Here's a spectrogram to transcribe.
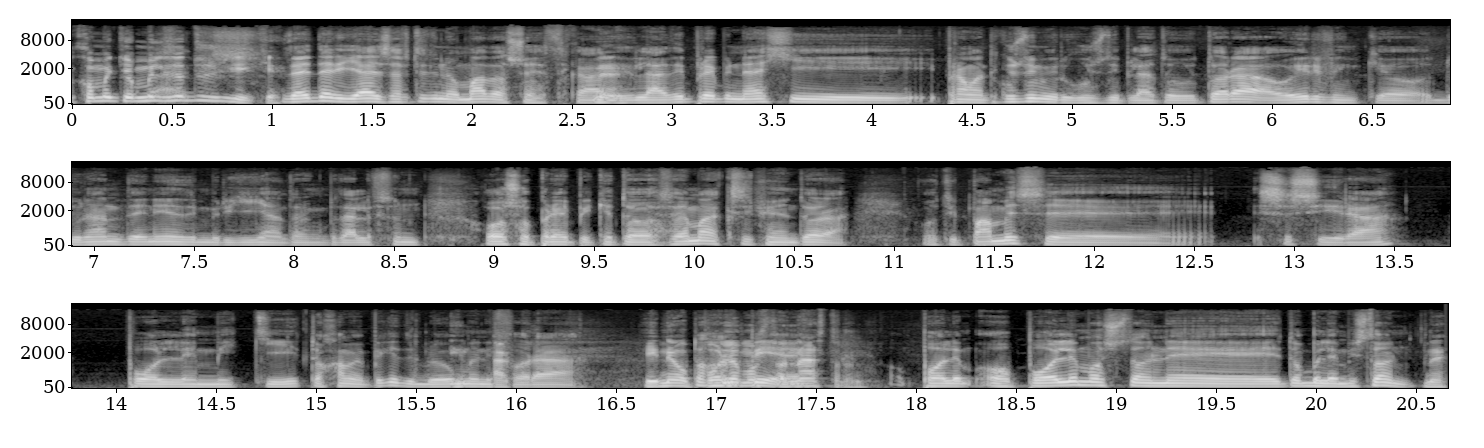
Ακόμα και ο Μιλς δεν τους βγήκε. Δεν ταιριάζει σε αυτή την ομάδα ο Seth Curry. Ναι. Δηλαδή πρέπει να έχει πραγματικούς δημιουργούς δίπλα του. Τώρα ο Irving και ο Durant δεν είναι δημιουργοί για να τον εκμεταλλευτούν όσο πρέπει. Και το θέμα, ξέρεις ποιο είναι τώρα, ότι πάμε σε, σε σειρά πολεμική. Το είχαμε πει και την προηγούμενη Ε, φορά. Είναι ο Το είχαμε πόλεμο πει, των ε. άστρων. Πόλεμ- ο πόλεμος των, ε, των πολεμιστών. Ναι.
